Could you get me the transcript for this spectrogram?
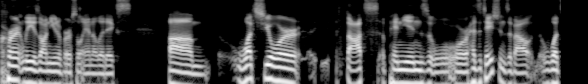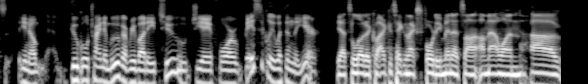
currently is on Universal Analytics. Um, what's your thoughts, opinions, or, or, hesitations about what's you know Google trying to move everybody to GA4 basically within the year? Yeah, it's a loaded. I could take the next forty minutes on on that one. Uh,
